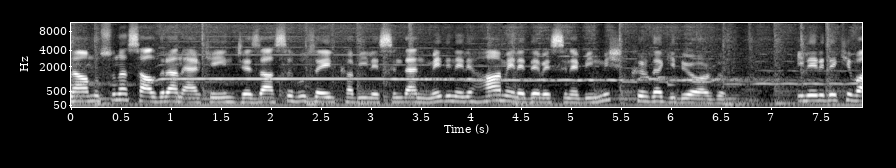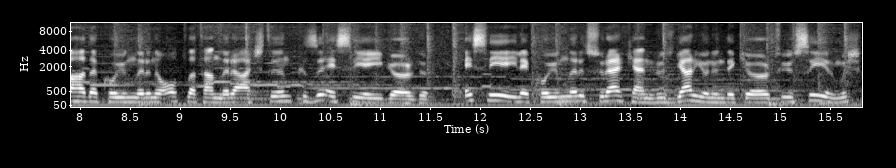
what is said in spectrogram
Namusuna saldıran erkeğin cezası Huzeyl kabilesinden Medineli Hamele devesine binmiş, kırda gidiyordu. İlerideki vahada koyunlarını otlatanları açtığın kızı Esliye'yi gördü. Esliye ile koyunları sürerken rüzgar yönündeki örtüyü sıyırmış,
